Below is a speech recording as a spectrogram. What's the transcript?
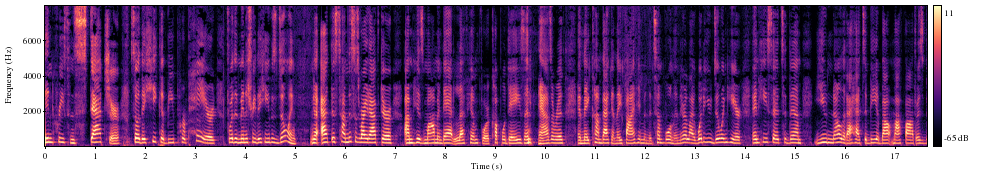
increase in stature so that he could be prepared for the ministry that he was doing. Now, at this time, this is right after um, his mom and dad left him for a couple days in Nazareth, and they come back and they find him in the temple, and they're like, What are you doing here? And he said to them, you know that I had to be about my father's business.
